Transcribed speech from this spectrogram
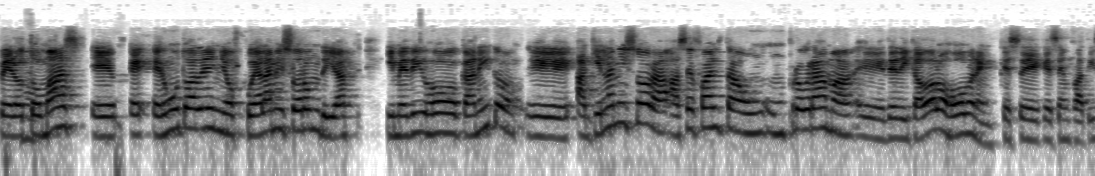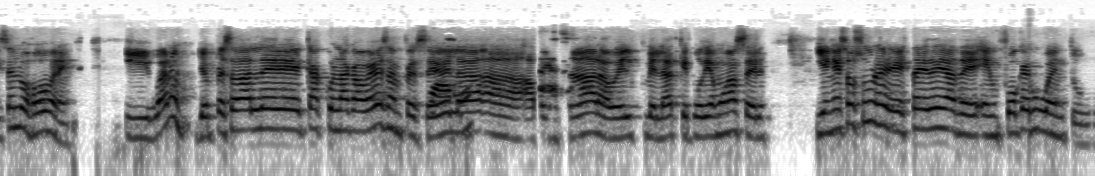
pero Tomás eh, es un mutuadeño, fue a la emisora un día y me dijo, Canito, aquí en la emisora hace falta un, programa dedicado a los jóvenes, que se, que se enfatice en los jóvenes. Y bueno, yo empecé a darle casco en la cabeza, empecé a, pensar, a ver ¿verdad? qué podíamos hacer. Y en eso surge esta idea de enfoque juventud.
